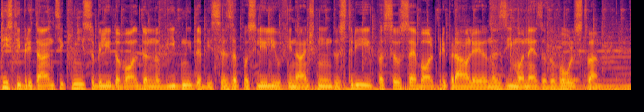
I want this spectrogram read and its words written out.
Tisti Britanci, ki niso bili dovolj daljnovidni, da bi se zaposlili v finančni industriji, pa se vse bolj pripravljajo na zimo nezadovoljstva.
